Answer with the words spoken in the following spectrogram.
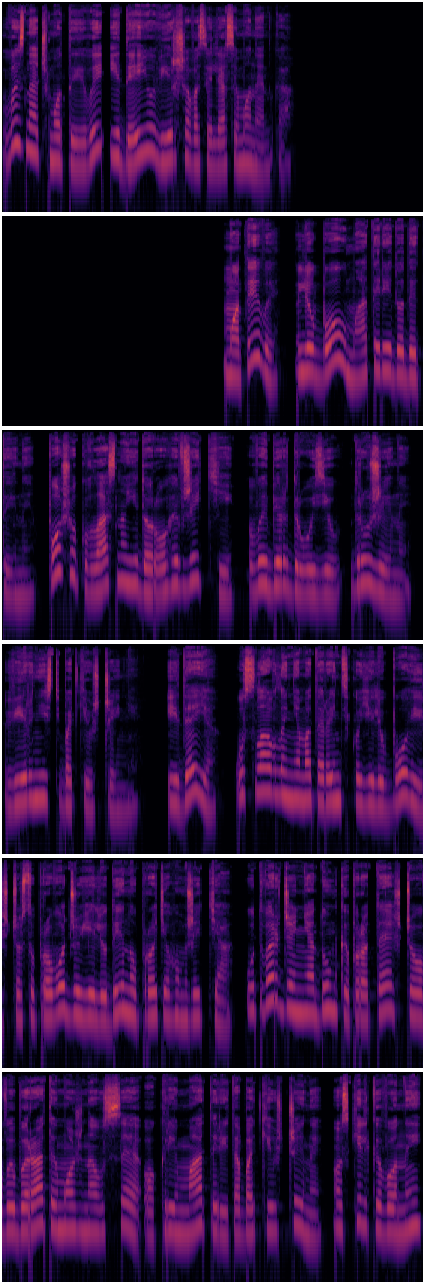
Визнач мотиви, ідею вірша Василя Симоненка. Мотиви любов матері до дитини, пошук власної дороги в житті, вибір друзів, дружини, вірність батьківщині. Ідея уславлення материнської любові, що супроводжує людину протягом життя, утвердження думки про те, що вибирати можна все, окрім матері та батьківщини, оскільки вони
